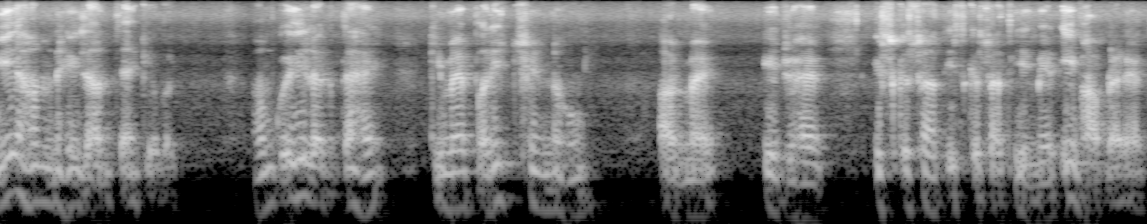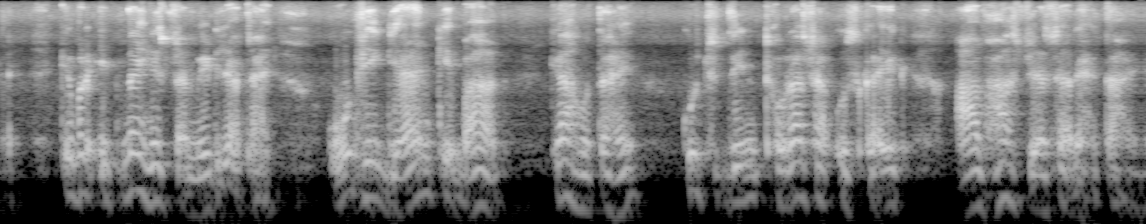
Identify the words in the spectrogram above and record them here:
ये हम नहीं जानते हैं केवल। हमको यही लगता है कि मैं परिच्छिन्न हूँ और मैं ये जो है, इसके साथ इसके साथ ये मेरी ये भावना रहता है। केवल इतना ही हिस्सा मिट जाता है। वो भी ज्ञान के बाद क्या होता है, कुछ दिन थोड़ा सा उसका एक आभास जैसा रहता है।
